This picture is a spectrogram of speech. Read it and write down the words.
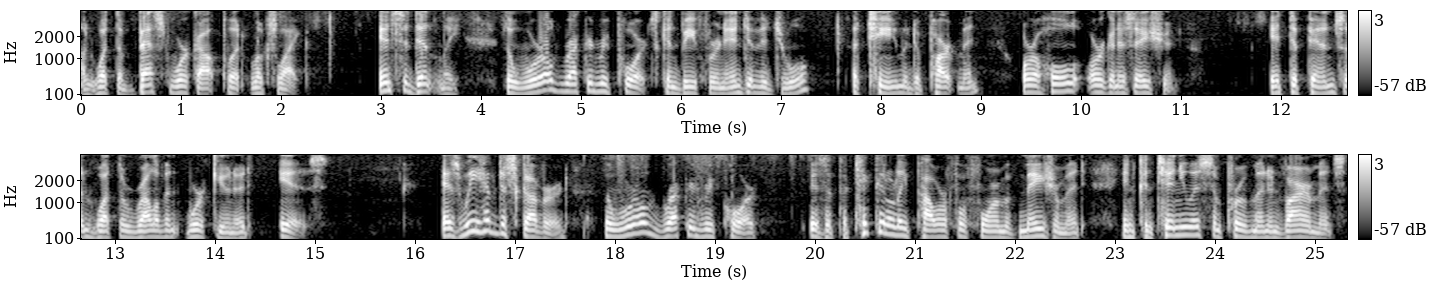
on what the best work output looks like. Incidentally, the world record reports can be for an individual, a team, a department, or a whole organization. It depends on what the relevant work unit is. As we have discovered, the World Record Report is a particularly powerful form of measurement in continuous improvement environments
